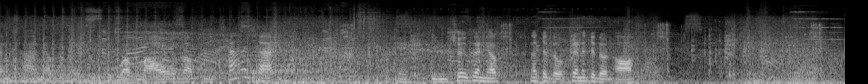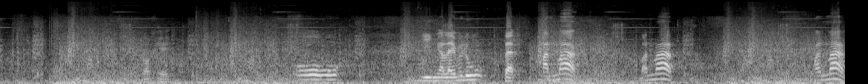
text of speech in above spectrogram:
ด้านข้างนะครับรู้สึกว่าเมาส์แบบช้าช้าโอเคยิงช่วยเพื่อนครับน่าจะโดนเพื่อนน่าจะโดนออฟโอเคโอ้ยิงอะไรไม่รู้แต่มันมาก มันมาก มันมาก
